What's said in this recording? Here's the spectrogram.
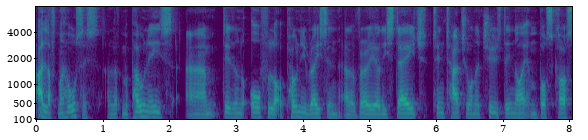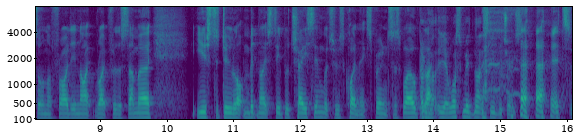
I loved my horses. I loved my ponies. Um, did an awful lot of pony racing at a very early stage. Tintagel on a Tuesday night and Boscastle on a Friday night right through the summer. Used to do a lot of midnight steeplechasing, which was quite an experience as well. But on, yeah, what's midnight steeplechasing? I, it's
